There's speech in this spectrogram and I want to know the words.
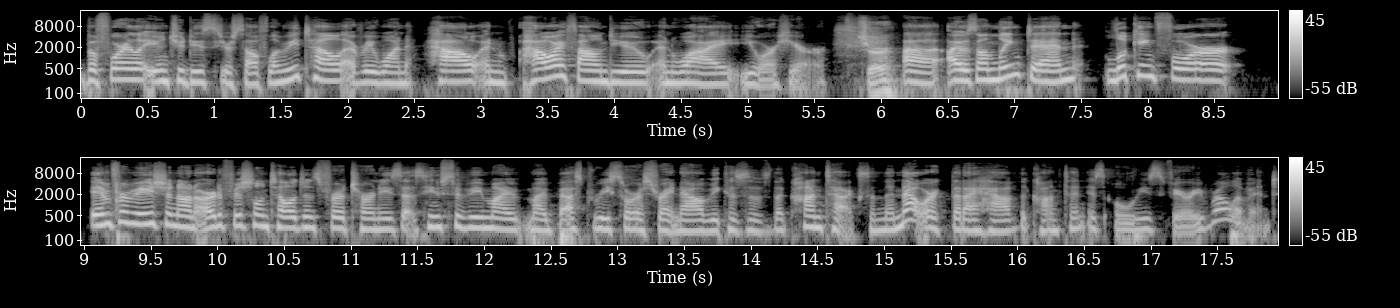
before I let you introduce yourself, let me tell everyone how and how I found you and why you are here. Sure. Uh, I was on LinkedIn looking for information on artificial intelligence for attorneys. That seems to be my my best resource right now because of the context and the network that I have. The content is always very relevant.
